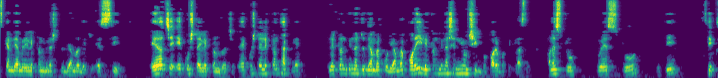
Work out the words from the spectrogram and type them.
স্ক্যান্ডিয়ামের ইলেকট্রন বিন্যাস যদি আমরা দেখি, এসসি। এর হচ্ছে একুশটা ইলেকট্রন রয়েছে। তো একুশটা ইলেকট্রন থাকলে ইলেকট্রন বিন্যাস যদি আমরা করি, আমরা পরেই ইলেকট্রন বিন্যাসের নিয়ম শিখব পরবর্তী ক্লাসে। One S two two S two three six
